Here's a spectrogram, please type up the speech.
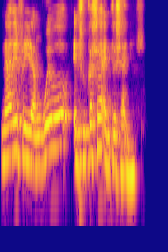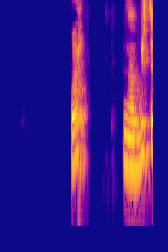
Nadie freirá un huevo en su casa en tres años. ¿Por? ¿No viste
